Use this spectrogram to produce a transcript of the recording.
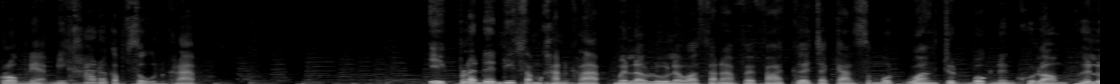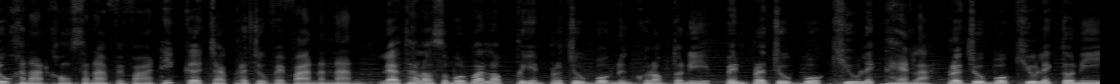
กลมเนี่ยมีค่าเท่ากับศูนย์ครับ อีกประเด็นที่สำคัญครับ เมื่อเรารู้แล้วว่าสนามไฟฟ้าเกิดจากการสมมติวางจุดบวกหนึ่งคูลอม เพื่อรู้ขนาดของสนามไฟฟ้าที่เกิดจากประจุไฟฟ้านั้นๆ แล้วถ้าเราสมมติว่าเราเปลี่ยนประจุบวกหนึ่งคูลอมตัวนี้เป็นประจุบวกคิวเล็กแทนล่ะ ประจุบวกคิวเล็กตัวนี้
